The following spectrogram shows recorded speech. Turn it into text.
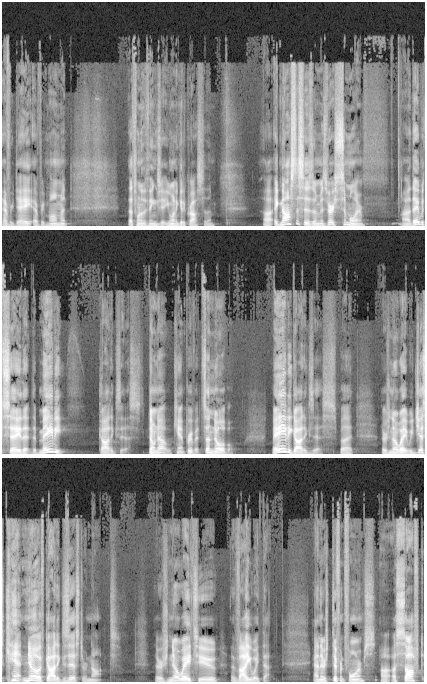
every day, every moment. That's one of the things that you want to get across to them. Uh, agnosticism is very similar. Uh, they would say that, that maybe God exists. Don't know, can't prove it. It's unknowable. Maybe God exists, but there's no way. We just can't know if God exists or not. There's no way to evaluate that. And there's different forms. Uh, a soft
